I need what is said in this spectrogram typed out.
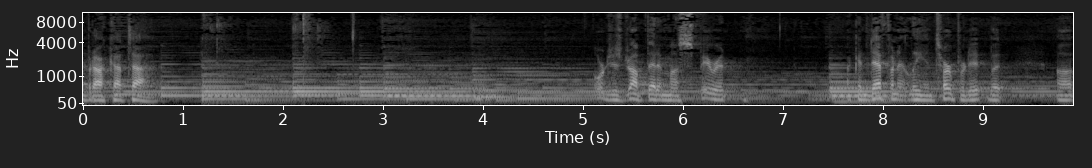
bracata. Lord, just drop that in my spirit. I can definitely interpret it, but uh,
